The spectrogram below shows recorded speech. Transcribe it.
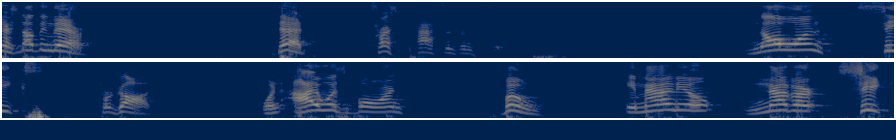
There's nothing there. Dead. Trespasses and sins. No one seeks for God. When I was born, boom, Emmanuel never seeks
